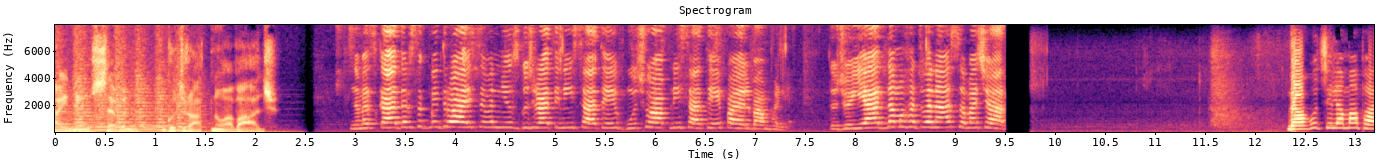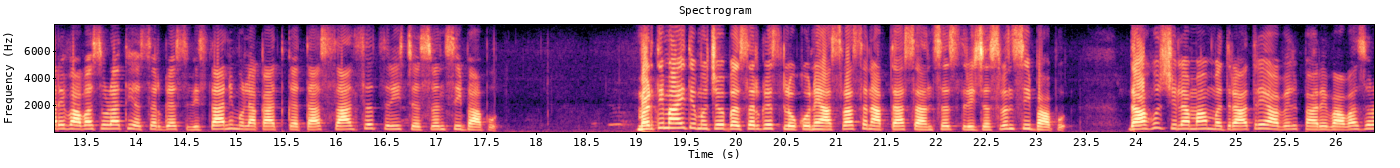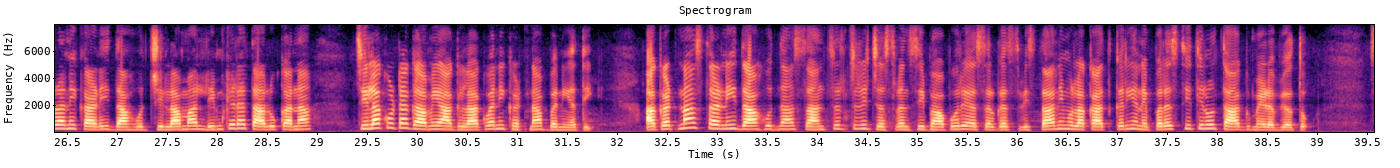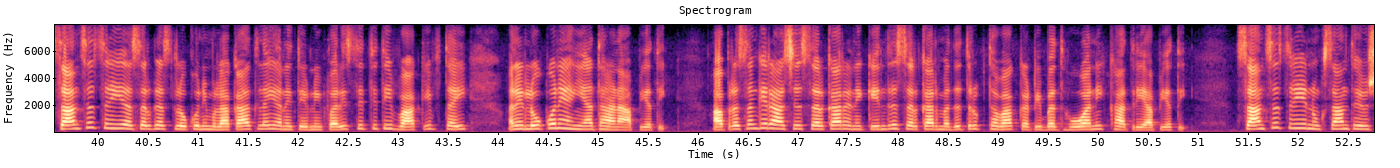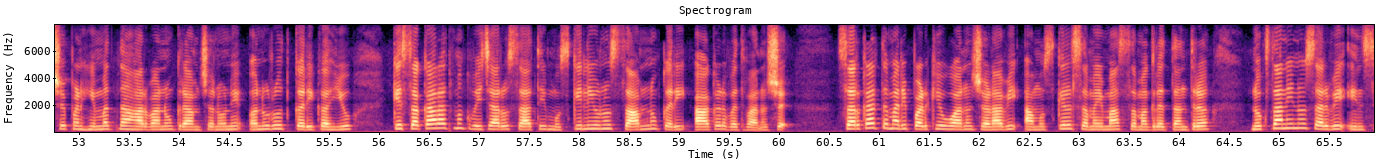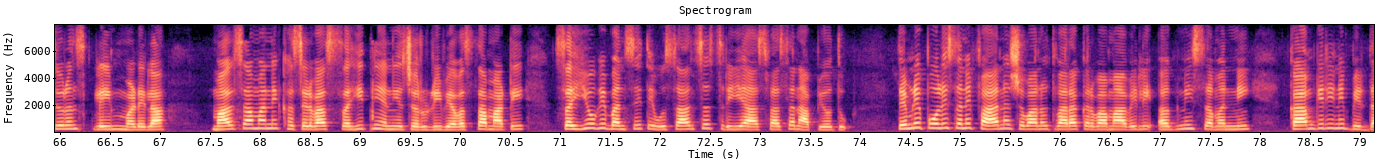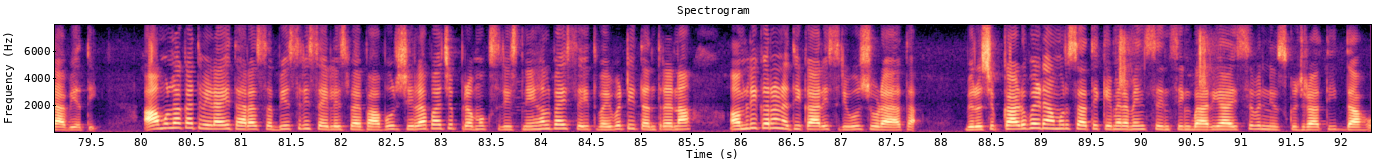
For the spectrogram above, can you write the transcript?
સેવન ગુજરાતનો અવાજ. નમસ્કાર દર્શક મિત્રો આઈ સેવન ન્યૂઝ ગુજરાતીની સાથે હું છું આપની સાથે પાયલ બામભણિયા. તો જોઈએ આજના મહત્વના સમાચાર. દાહોદ જિલ્લામાં ભારે વાવાઝોડાથી અસરગ્રસ્ત વિસ્તારની મુલાકાત કરતા સાંસદ શ્રી જસવંતસિંહ બાબુ મળતી માહિતી મુજબ અસરગ્રસ્ત લોકોને આશ્વાસન આપતા સાંસદ શ્રી જસવંતસિંહ બાબુ દાહોદ જિલ્લામાં મધરાત્રે આવેલ ભારે વાવાઝોડાને કારણે દાહોદ જિલ્લામાં લીમખેડા તાલુકાના ચીલાકોટા ગામે આગ લાગવાની ઘટના બની હતી. આ ઘટના સ્થળની દાહોદના સાંસદ શ્રી જસવંતસિંહ ભાભોરે અસરગ્રસ્ત વિસ્તારની મુલાકાત કરી અને પરિસ્થિતિનો તાગ મેળવ્યો હતો. સાંસદ શ્રીએ અસરગ્રસ્ત લોકોની મુલાકાત લઈ અને તેમની પરિસ્થિતિથી વાકેફ થઈ અને લોકોને અહીંયા ધારણા આપી હતી. આ પ્રસંગે રાજ્ય સરકાર અને કેન્દ્ર સરકાર મદદરૂપ થવા કટિબદ્ધ હોવાની ખાતરી આપી હતી. સાંસદશ્રીએ નુકસાન થયું છે, પણ હિંમત ન હારવાનું ગ્રામજનોને અનુરોધ કરી કહ્યું કે સકારાત્મક વિચારો સાથે મુશ્કેલીઓનો સામનો કરી આગળ વધવાનું છે. સરકાર તમારી પડખે હોવાનું જણાવી આ મુશ્કેલ સમયમાં સમગ્ર તંત્ર નુકસાનીનો સર્વે ઇન્સ્યોરન્સ ક્લેમ મળેલા માલસામાનને ખસેડવા સહિતની અન્ય જરૂરી વ્યવસ્થા માટે સહયોગી બનશે તેવું સાંસદશ્રીએ આશ્વાસન આપ્યું હતું. તેમણે પોલીસ અને ફાયરના જવાનો દ્વારા કરવામાં આવેલી અગ્નિશમનની કામગીરીને બિરદાવી હતી. આ મુલાકાત વેળાએ ધારાસભ્ય શ્રી શૈલેષભાઈ ભાભોર, જિલ્લા ભાજપ પ્રમુખ શ્રી સ્નેહલભાઈ સહિત વહીવટી તંત્રના અમલીકરણ અધિકારી શ્રીઓ જોડાયા હતા. બ્યુરો ચીફ કાળુભાઈ ડામોર સાથે cameraman Sensing Baria, I news Gujarati, Dahod.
